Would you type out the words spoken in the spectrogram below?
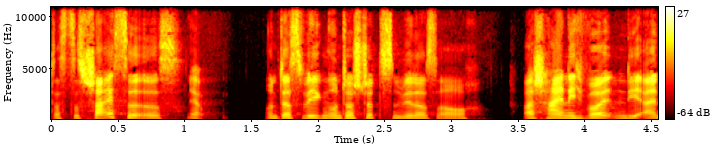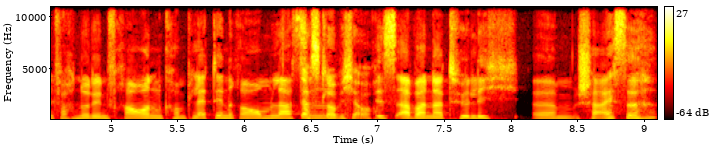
dass das scheiße ist. Ja. Und deswegen unterstützen wir das auch. Wahrscheinlich wollten die einfach nur den Frauen komplett den Raum lassen. Das glaube ich auch. Ist aber natürlich ähm, scheiße,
